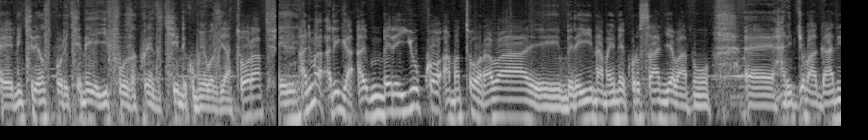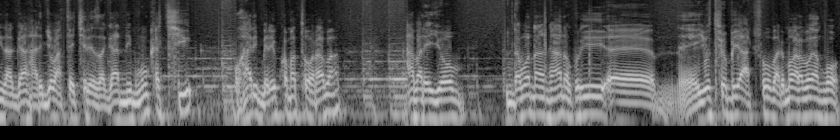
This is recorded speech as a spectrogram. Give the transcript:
Eh, n'iki Rayon Sport ikeneye yifuza kurenza ikindi ku muyobozi yatora? Hanyuma riga eh, mbere y'uko amatora aba eh, mbere y'inama y'inteko rusange abantu eh, hari ibyo baganiraga hari ibyo batekerezaga ni mwuka ki uhari mbere y'uko amatora aba? Abareyo ndabona nka hano kuri eh, eh, youtube yacu barimo baravuga ngo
